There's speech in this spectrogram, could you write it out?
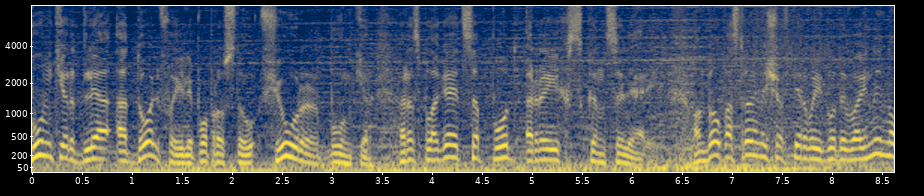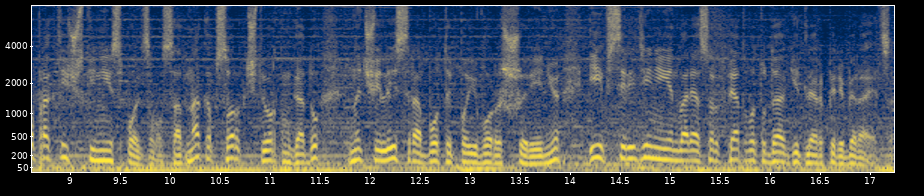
Бункер для Адольфа, или попросту фюрер-бункер, располагается под рейхсканцелярией. Он был построен еще в первые годы войны, но практически не использовался. Однако в 1944 году начались работы по его расширению, и в середине января 45-го туда Гитлер перебирается.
